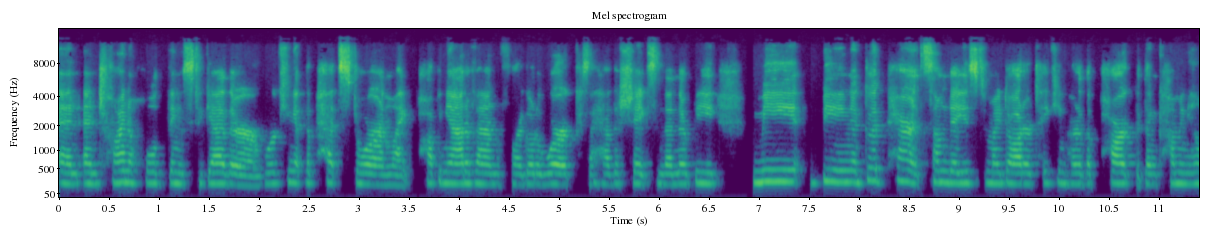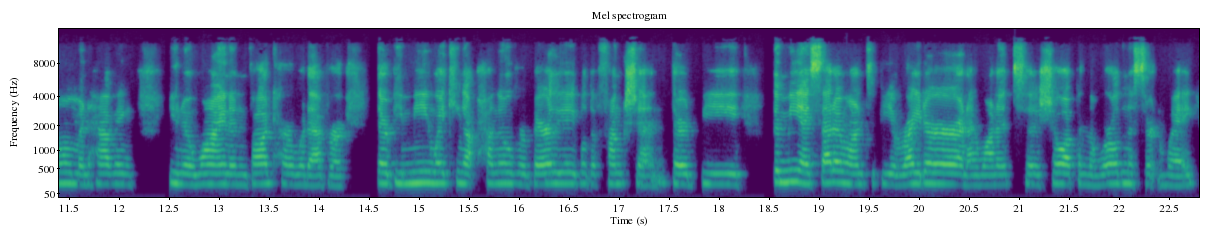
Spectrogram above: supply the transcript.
and and trying to hold things together working at the pet store and like popping Ativan before i go to work because i have the shakes. And then there'd be me being a good parent some days to my daughter taking her to the park but then coming home and having you know wine and vodka or whatever. There'd be me waking up hungover barely able to function. There'd be the me i said i wanted to be a writer and i wanted to show up in the world in a certain way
